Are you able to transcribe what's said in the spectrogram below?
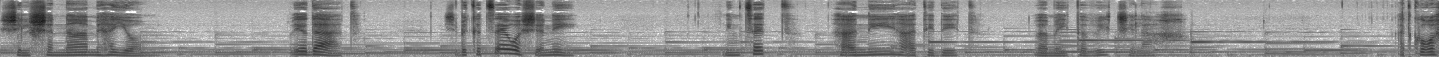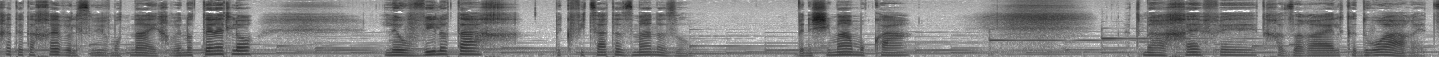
של שנה מהיום, ויודעת שבקצהו השני נמצאת האני העתידית והמיטבית שלך. את כורכת את החבל סביב מותנייך ונותנת לו להוביל אותך בקפיצת הזמן הזו, בנשימה עמוקה מרחפת חזרה אל כדור הארץ,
